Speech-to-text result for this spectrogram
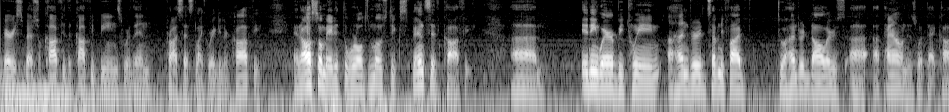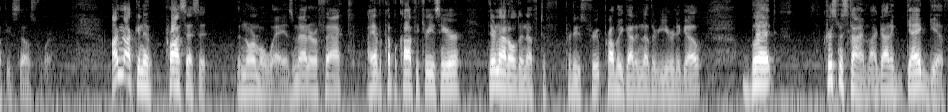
very special coffee. The coffee beans were then processed like regular coffee, and also made it the world's most expensive coffee. Um, anywhere between 175 to 100 dollars uh, a pound is what that coffee sells for. I'm not going to process it the normal way. As a matter of fact, I have a couple coffee trees here. They're not old enough to produce fruit. Probably got another year to go. But Christmas time, I got a gag gift,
